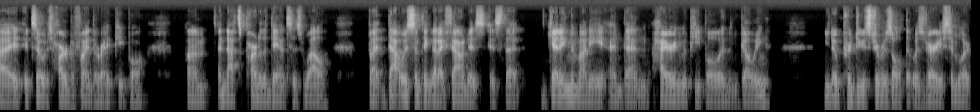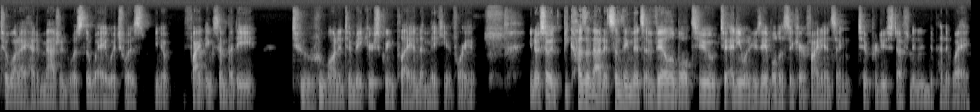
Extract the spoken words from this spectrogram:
uh, it, it's always hard to find the right people, um, and that's part of the dance as well. But that was something that I found is is that getting the money and then hiring the people and then going you know produced a result that was very similar to what i had imagined was the way which was you know finding somebody to who wanted to make your screenplay and then making it for you. You know so because of that it's something that's available to to anyone who's able to secure financing to produce stuff in an independent way.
